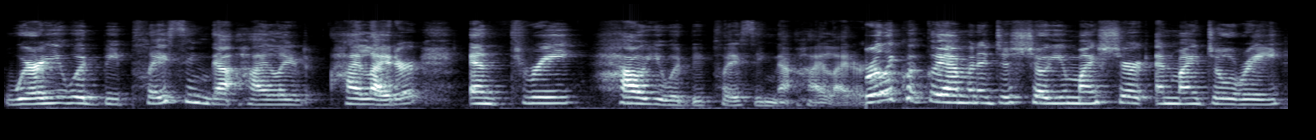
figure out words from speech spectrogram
where you would be placing that highlight highlighter and three how you would be placing that highlighter. Really quickly i'm going to just show you my shirt and my jewelry.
